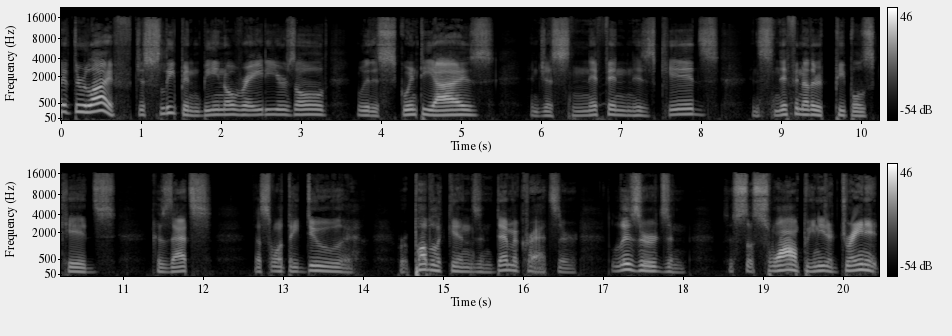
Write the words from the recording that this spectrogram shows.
it through life, just sleeping, being over 80 years old with his squinty eyes and just sniffing his kids and sniffing other people's kids because that's that's what they do. Republicans and Democrats are lizards and it's the swamp. You need to drain it.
